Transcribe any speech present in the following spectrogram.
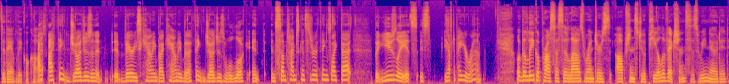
do they have legal cause? I, I, think judges, and it, it varies county by county, but I think judges will look and, and sometimes consider things like that. But usually it's, it's you have to pay your rent. Well, the legal process allows renters options to appeal evictions, as we noted.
